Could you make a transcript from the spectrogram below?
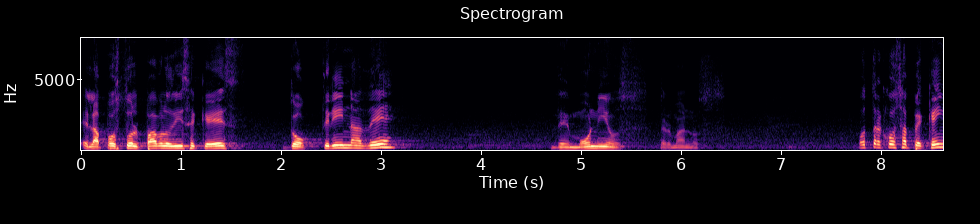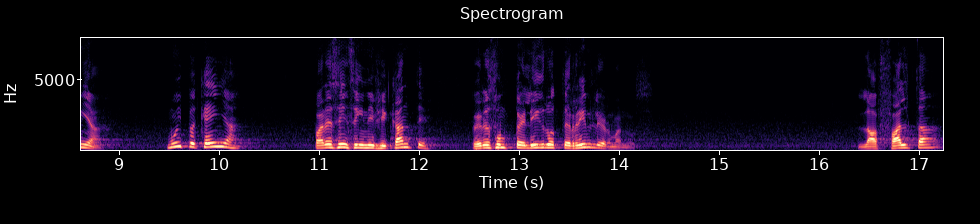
El apóstol Pablo dice que es doctrina de demonios, hermanos. Otra cosa pequeña, muy pequeña, parece insignificante, pero es un peligro terrible, hermanos. La falta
